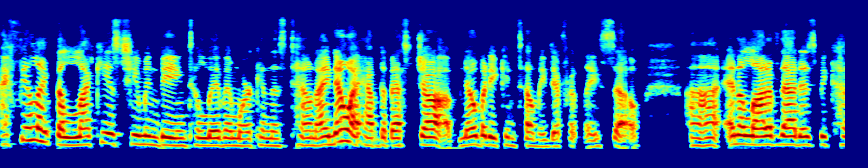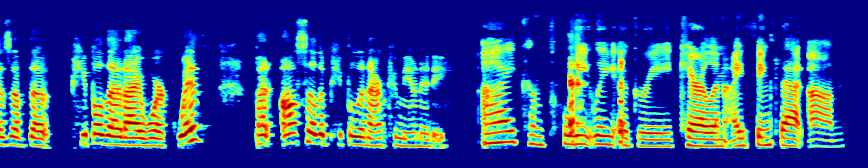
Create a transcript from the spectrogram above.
I feel like the luckiest human being to live and work in this town. I know I have the best job. Nobody can tell me differently. So, uh, and a lot of that is because of the people that I work with, but also the people in our community. I completely agree, Carolyn. I think that um,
